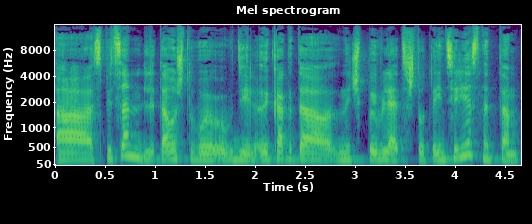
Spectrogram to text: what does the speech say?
А, специально для того, чтобы... Когда значит, появляется что-то интересное там,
